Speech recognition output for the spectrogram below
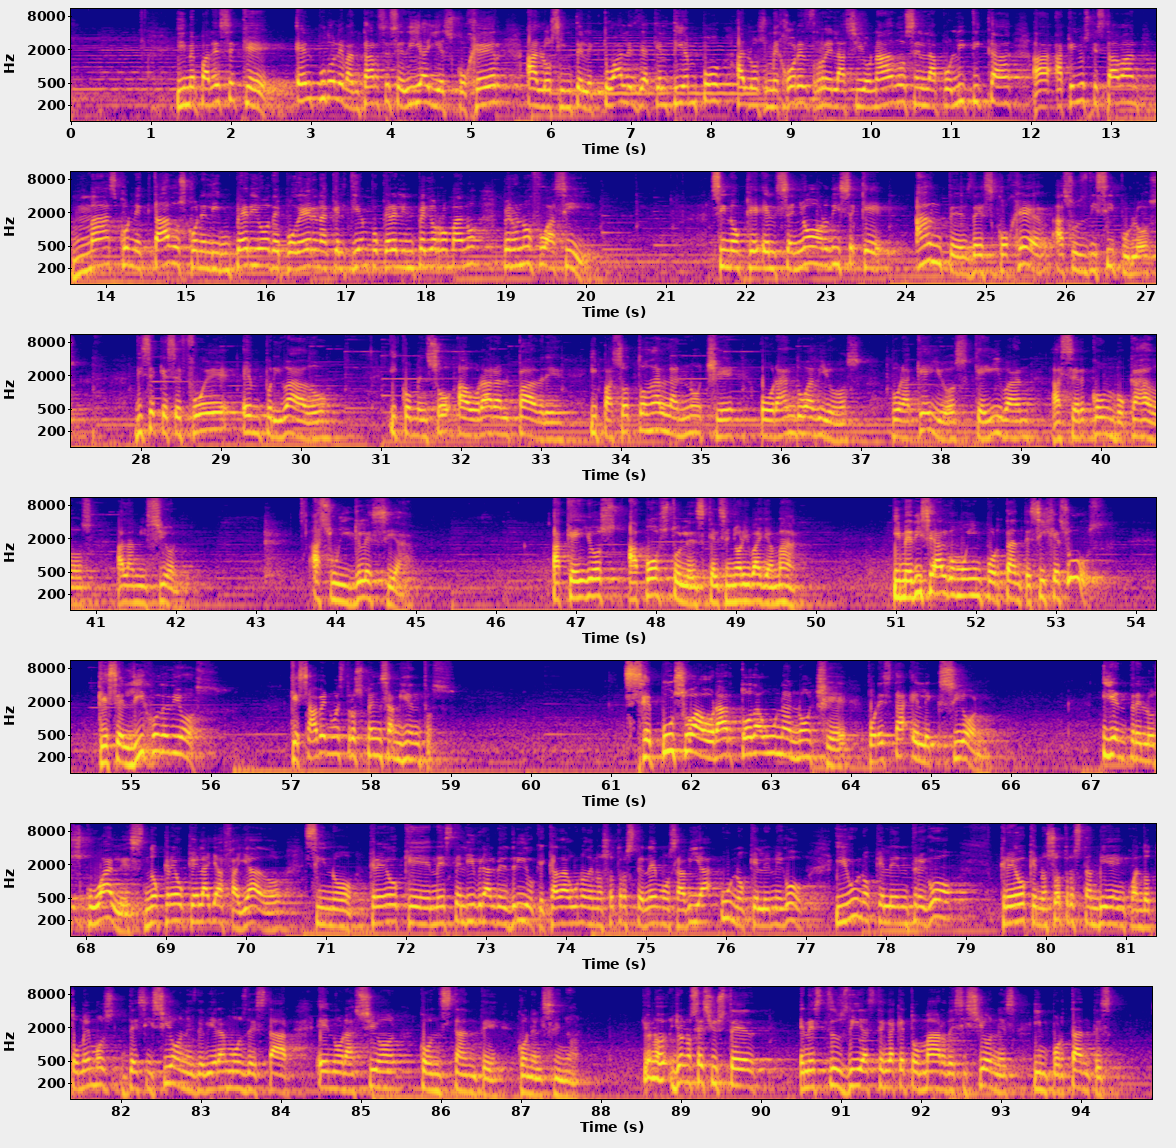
Y me parece que él pudo levantarse ese día y escoger a los intelectuales de aquel tiempo, a los mejores relacionados en la política, a aquellos que estaban más conectados con el imperio de poder en aquel tiempo, que era el imperio romano, pero no fue así. sino que el Señor dice que antes de escoger a sus discípulos, dice que se fue en privado y comenzó a orar al Padre y pasó toda la noche orando a Dios por aquellos que iban a ser convocados a la misión, a su iglesia, aquellos apóstoles que el Señor iba a llamar. Y me dice algo muy importante, si Jesús, que es el Hijo de Dios, que sabe nuestros pensamientos, se puso a orar toda una noche por esta elección, y entre los cuales no creo que él haya fallado, sino creo que en este libre albedrío que cada uno de nosotros tenemos había uno que le negó y uno que le entregó. Creo que nosotros también cuando tomemos decisiones debiéramos de estar en oración constante con el Señor. Yo no, yo no sé si usted en estos días tenga que tomar decisiones importantes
